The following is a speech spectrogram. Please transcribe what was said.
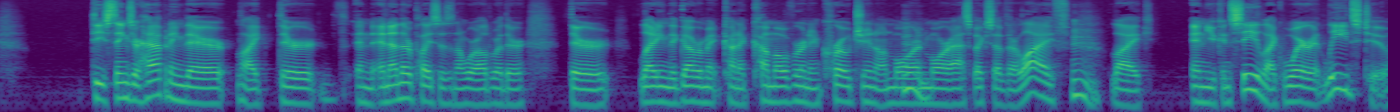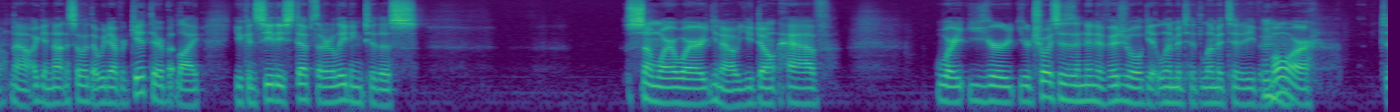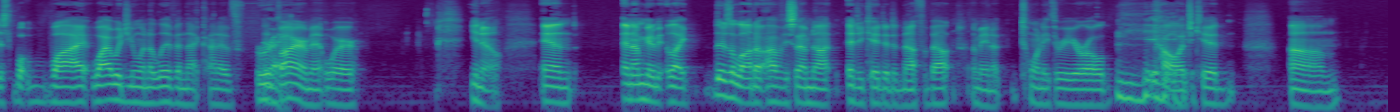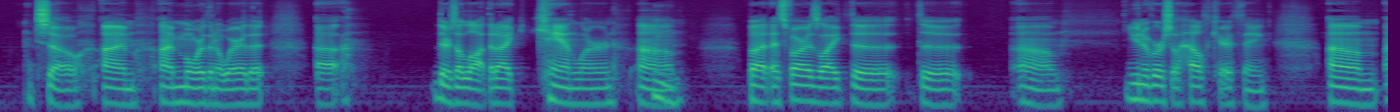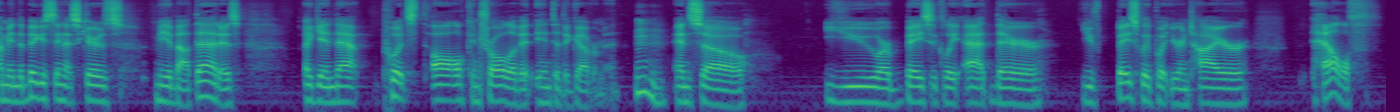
these things are happening there, like they're in, in other places in the world where they're they're letting the government kind of come over and encroach in on more mm. and more aspects of their life mm. like and you can see like where it leads to now again not necessarily that we'd ever get there but like you can see these steps that are leading to this somewhere where you know you don't have where your your choices as an individual get limited limited even mm more just why why would you want to live in that kind of right. environment where you know and and I'm gonna be like, there's a lot of obviously I'm not educated enough about. I mean, a 23 year old college kid. Um, so I'm I'm more than aware that uh, there's a lot that I can learn. Um, mm. But as far as like the the um, universal healthcare thing, um, I mean, the biggest thing that scares me about that is, again, that puts all control of it into the government, mm-hmm. and so you are basically at their you've basically put your entire health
